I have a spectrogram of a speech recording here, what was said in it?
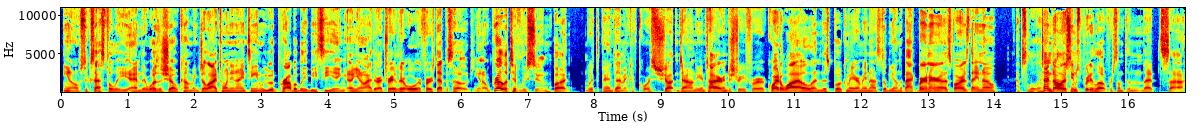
you know, successfully and there was a show coming July 2019, we would probably be seeing, uh, you know, either a trailer or a first episode, you know, relatively soon. But with the pandemic, of course, shut down the entire industry for quite a while, and this book may or may not still be on the back burner as far as they know. Absolutely. Ten dollars seems pretty low for something that's uh,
